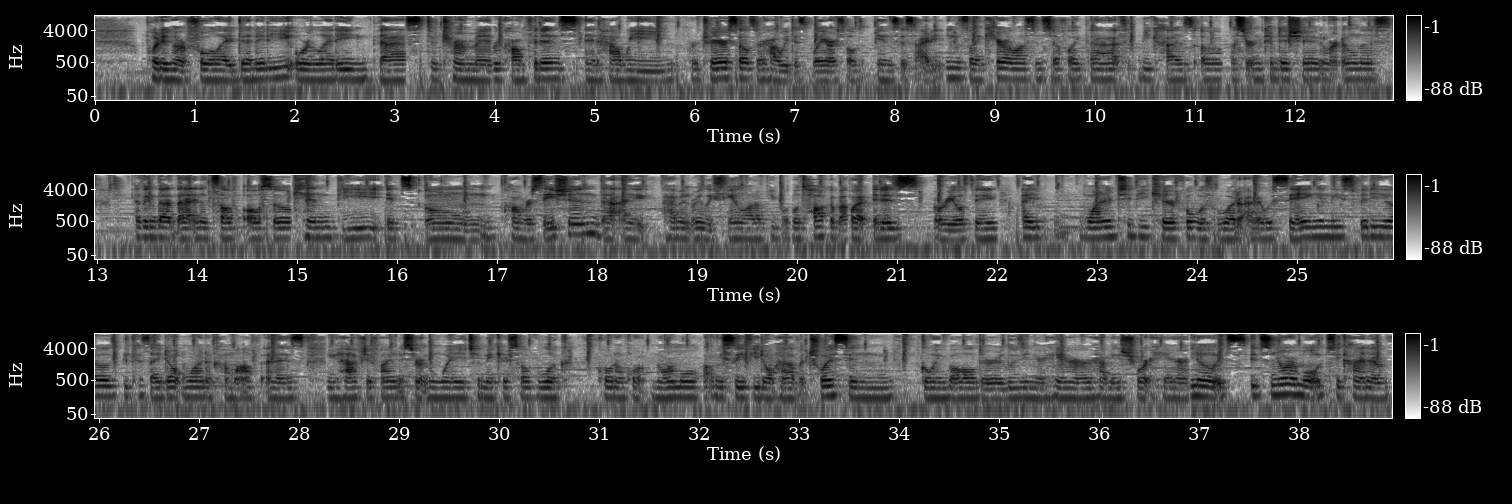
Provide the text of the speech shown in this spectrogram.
putting our full identity or letting that determine our confidence and how we portray ourselves or how we display ourselves in society. Things like hair loss and stuff like that because of a certain condition or illness I think that that in itself also can be its own conversation that I haven't really seen a lot of people talk about, but it is a real thing. I wanted to be careful with what I was saying in these videos because I don't want to come off as you have to find a certain way to make yourself look quote unquote normal. Obviously, if you don't have a choice in going bald or losing your hair or having short hair, you know, it's, it's normal to kind of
